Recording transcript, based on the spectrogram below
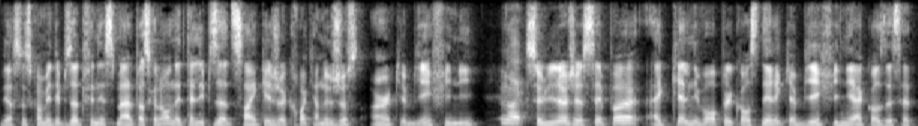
versus combien d'épisodes finissent mal? Parce que là, on est à l'épisode 5 et je crois qu'il y en a juste un qui a bien fini. Ouais. Celui-là, je sais pas à quel niveau on peut le considérer qu'il a bien fini à cause de cette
